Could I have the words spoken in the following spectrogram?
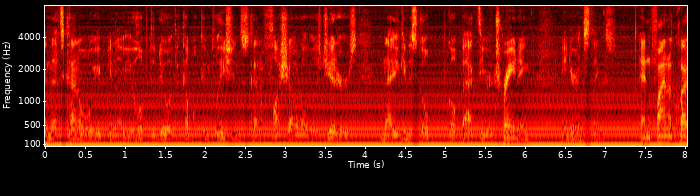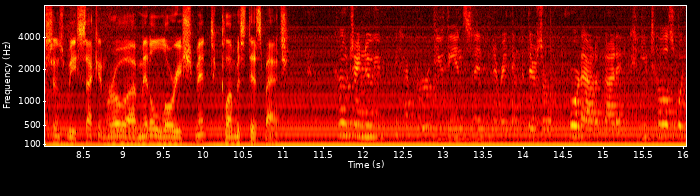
and that's kind of what, you know, you hope to do with a couple completions, kind of flush out all those jitters. Now you can just go, go back to your training and your instincts. And final questions will be second row, uh, middle, Lori Schmidt, Columbus Dispatch. Coach, I know you have to review the incident and everything, but there's a report out about it. Can you tell us what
